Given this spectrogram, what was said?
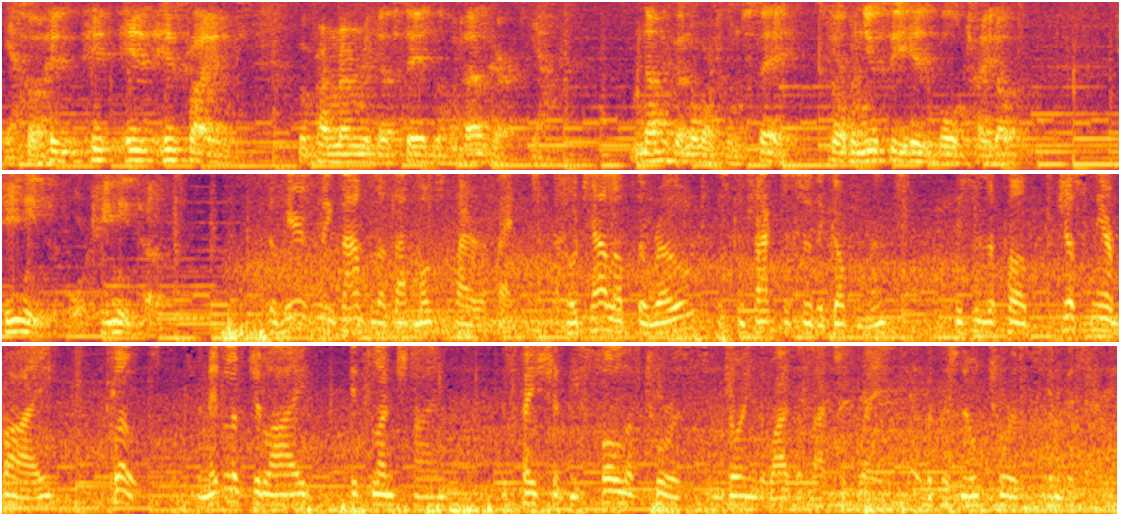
Yeah. So his, his his clients would primarily have stayed in the hotel here. Yeah. Now he's got nowhere for them to stay. So when you see his boat tied up, he needs support. He needs help. So here's an example of that multiplier effect. A hotel up the road is contracted to the government. This is a pub just nearby, closed. It's the middle of July, it's lunchtime. This place should be full of tourists enjoying the Wild Atlantic way, but there's no tourists in this area.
